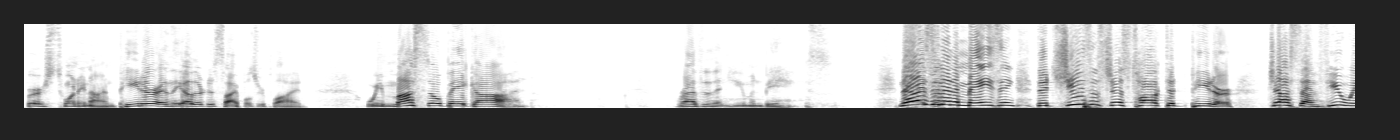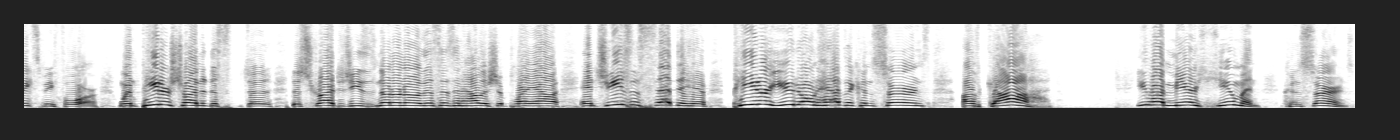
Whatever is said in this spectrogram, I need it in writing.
Verse 29 Peter and the other disciples replied, We must obey God rather than human beings. Now, isn't it amazing that Jesus just talked to Peter just a few weeks before when Peter's trying to, to, describe to Jesus, no, no, no, this isn't how this should play out. And Jesus said to him, Peter, you don't have the concerns of God. You have mere human concerns.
